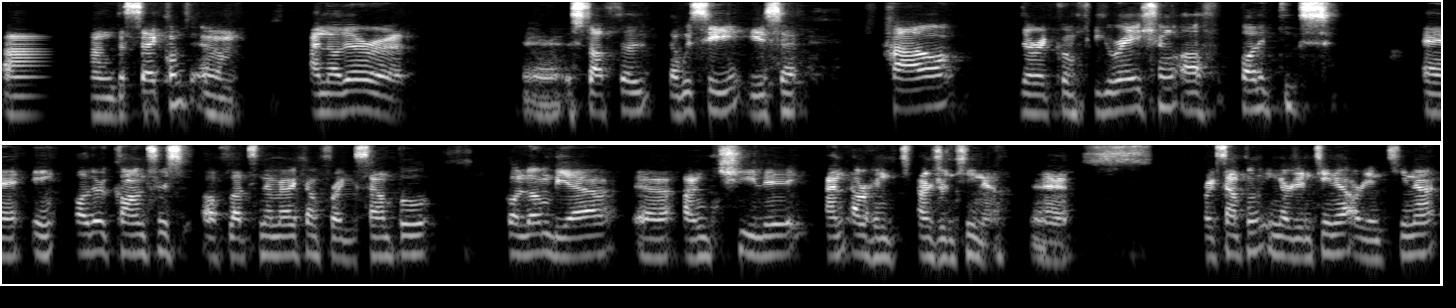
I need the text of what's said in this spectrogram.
Uh, and the second, um, another uh, stuff that, that, we see is uh, how the reconfiguration of politics uh, in other countries of Latin America, for example, Colombia uh, and Chile and Argentina. Uh, for example, in Argentina, Argentina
